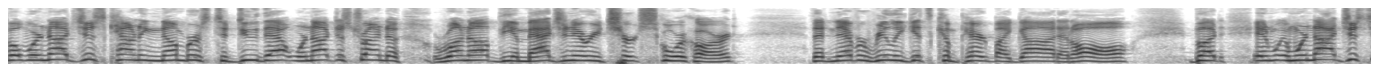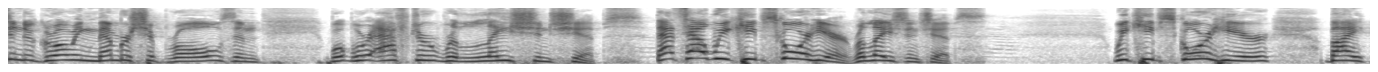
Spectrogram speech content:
But we're not just counting numbers to do that. We're not just trying to run up the imaginary church scorecard that never really gets compared by God at all. But, and, we're not just into growing membership rolls and, but we're after relationships. That's how we keep score here relationships. We keep score here by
